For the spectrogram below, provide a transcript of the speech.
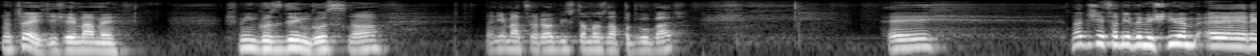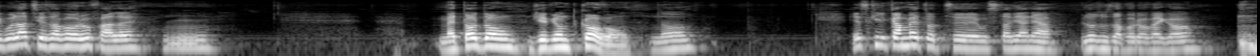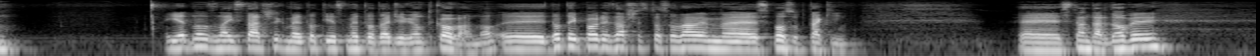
No cześć, dzisiaj mamy śmigus dyngus, no. No nie ma co robić, to można podłubać. Ej, No dzisiaj sobie wymyśliłem e, regulację zaworów, ale mm, metodą dziewiątkową. No, jest kilka metod e, ustawiania luzu zaworowego. Jedną z najstarszych metod jest metoda dziewiątkowa. No, y, do tej pory zawsze stosowałem e, sposób taki e, standardowy,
